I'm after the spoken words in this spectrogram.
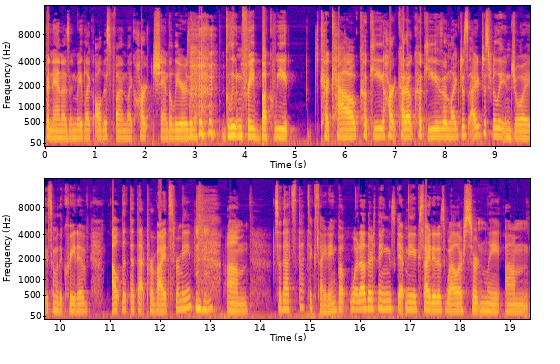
bananas and made like all this fun like heart chandeliers and gluten-free buckwheat cacao cookie heart cutout cookies and like just i just really enjoy some of the creative outlet that that provides for me um, so that's that's exciting but what other things get me excited as well are certainly um,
